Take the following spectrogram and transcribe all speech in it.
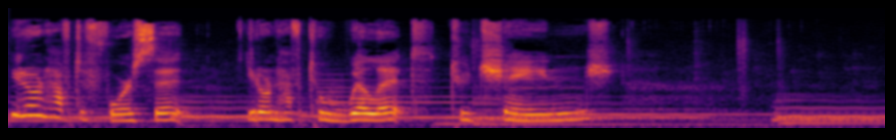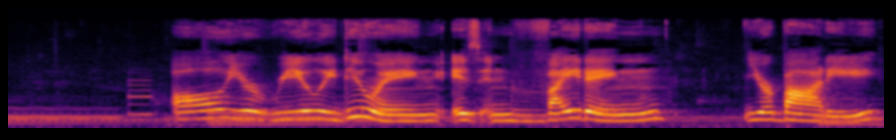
You don't have to force it, You don't have to will it to change. All you're really doing is inviting your body,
